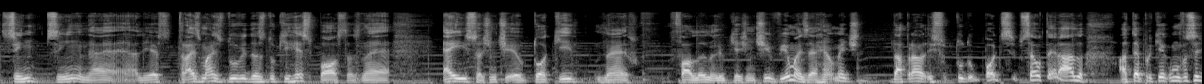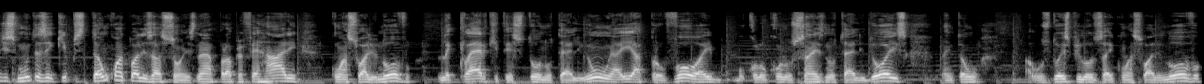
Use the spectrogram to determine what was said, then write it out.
Sim, sim, né? Aliás, traz mais dúvidas do que respostas, né? É isso, a gente, eu tô aqui, né, falando ali o que a gente viu, mas é realmente dá para isso tudo pode ser alterado. Até porque, como você disse, muitas equipes estão com atualizações, né? A própria Ferrari com assoalho novo, Leclerc testou no TL1, aí aprovou, aí colocou no Sainz no TL2, né? então os dois pilotos aí com assoalho novo.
